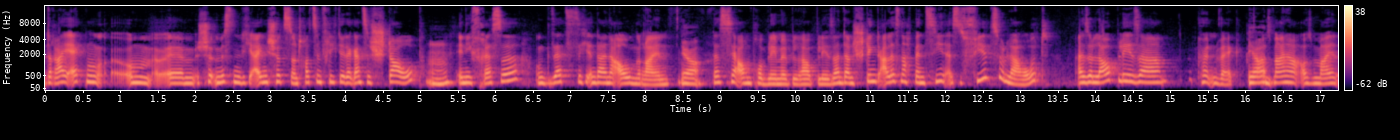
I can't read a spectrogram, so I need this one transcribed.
drei Ecken um, ähm, müssten dich eigentlich schützen und trotzdem fliegt dir der ganze Staub mhm. in die Fresse und setzt sich in deine Augen rein. Ja. Das ist ja auch ein Problem mit Laubbläsern. Dann stinkt alles nach Benzin, es ist viel zu laut. Also Laubbläser könnten weg. Ja. Aus meiner, aus, mein,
